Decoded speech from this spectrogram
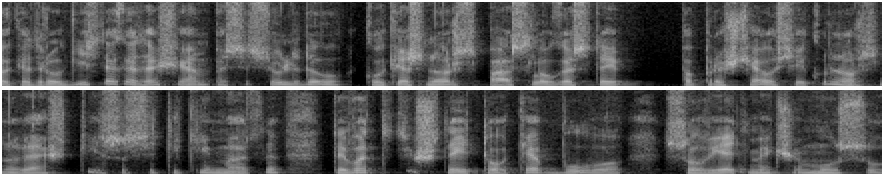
tokia draugystė, kad aš jam pasisiūlydavau kokias nors paslaugas, tai paprasčiausiai kur nors nuvežti į susitikimą. Tai va štai tokia buvo sovietmečių mūsų,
